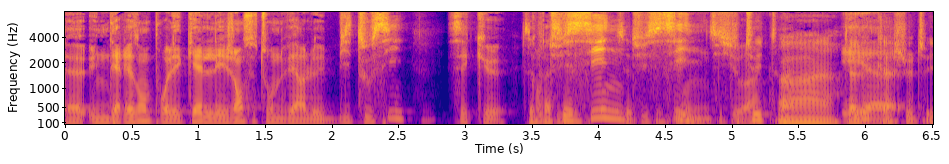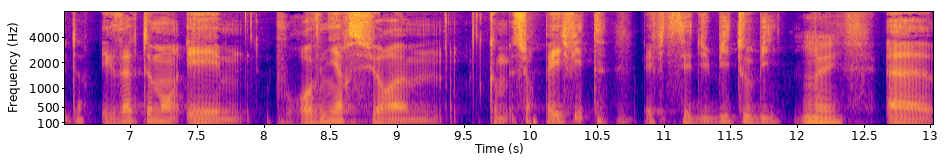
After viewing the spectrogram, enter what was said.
euh, une des raisons pour lesquelles les gens se tournent vers le B2C, c'est que quand facile. tu signes, tu signes, tu tout vois. suite. Voilà. Et, le euh, cash tout de suite. Exactement. Et pour revenir sur, euh, comme sur Payfit, Payfit c'est du B2B. Oui. Euh,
